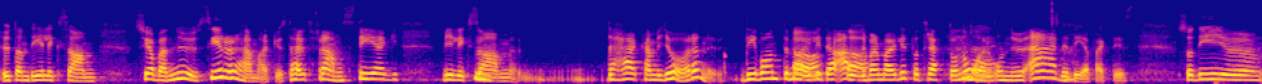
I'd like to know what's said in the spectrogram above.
Utan det är liksom Så jag bara nu ser du det här Marcus. Det här är ett framsteg. Vi liksom Det här kan vi göra nu. Det var inte Ja, möjligt. Det har aldrig ja. varit möjligt på 13 år. Nej. Och nu är det det faktiskt. Så det är ju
